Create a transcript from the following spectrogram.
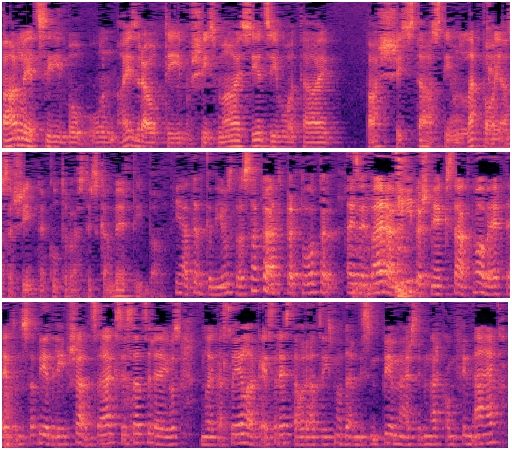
pārliecību un aizrautību šīs mājas iedzīvotāji paši stāstīja un lepojās ar šīm kultūrvēsturiskām vērtībām. Jā, tad, kad jūs to sakāt par to, ka aizvien vairāk īpašnieki sāk novērtēt un sabiedrību šādas ēkas, es atcerējos, man liekas, lielākais restaurācijas modernismu piemērs ir Narkomfina ēka,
